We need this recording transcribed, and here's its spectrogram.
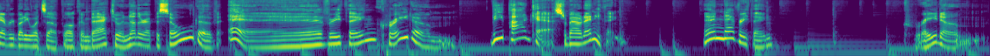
everybody, what's up? Welcome back to another episode of Everything Kratom, the podcast about anything and everything Kratom.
